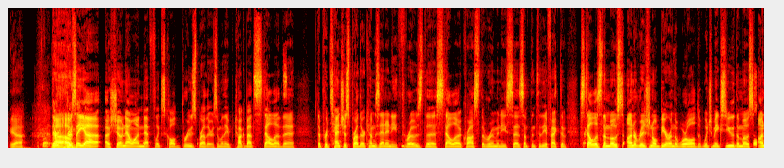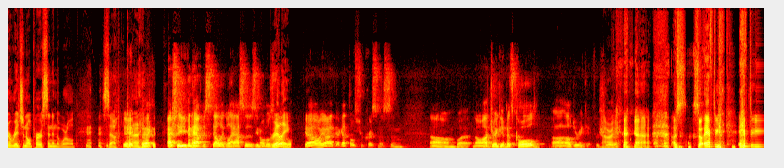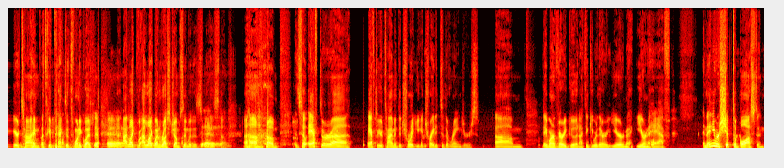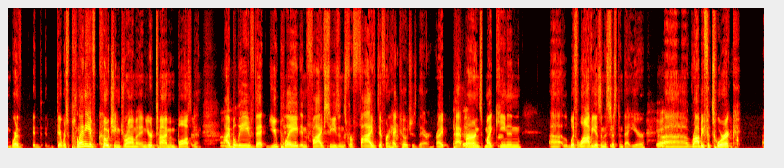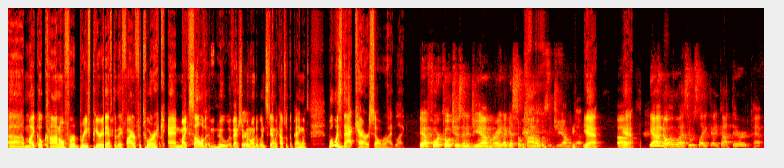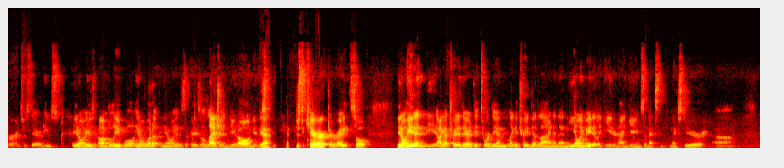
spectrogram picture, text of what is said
Yeah. But, There, there's Um, a uh, a show now on Netflix called Brews Brothers, and when they talk about Stella, the the pretentious brother comes in and he throws the Stella across the room, and he says something to the effect of, "Stella's the most unoriginal beer in the world, which makes you the most unoriginal person in the world." So, yeah, exactly. Actually, even have the Stella glasses. You know those. Really? little- yeah. Oh yeah. I got those for Christmas, and um, but no, I'll drink it. If it's cold, I'll, I'll drink it for sure. All right. Uh, so after after your time, let's get back to 20 questions. Yeah. I like I like when Russ jumps in with his, with his stuff. Um, and so after uh, after your time in Detroit, you get traded to the Rangers. Um, they weren't very good. I think you were there a year and a year and a half, and then you were shipped to Boston, where it, there was plenty of coaching drama in your time in Boston. I believe that you played in five seasons for five different head coaches there, right? Pat Burns, Mike Keenan, uh, with Lavi as an assistant that year, Yeah. uh, Robbie Ftorek, uh, Mike O'Connell for a brief period after they fired Ftorek, and Mike Sullivan, who eventually Sure. went on to win Stanley Cups with the Penguins. What was that carousel ride like? Yeah, four coaches and a GM, right? I guess O'Connell was the GM at that. Yeah, Uh, yeah. yeah. No, it was. It was like I got there. Pat Burns was there, and he was, you know, he was an unbelievable. You know what a, you know, he's, he's a legend. You know, and Yeah. just a character, right? So, you know, he didn't. I got traded there the, toward the end, like a trade deadline, and then he only made it like eight or nine games the next next year. Uh,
